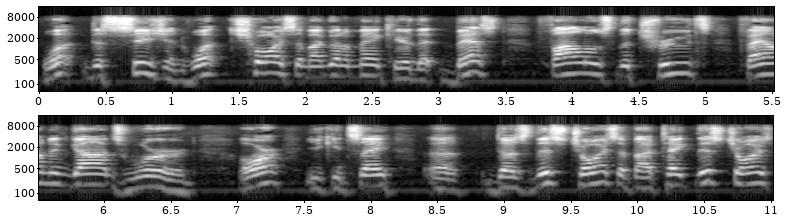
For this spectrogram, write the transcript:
What decision what choice am i going to make here that best follows the truths found in god's word or you could say, uh, does this choice, if I take this choice,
